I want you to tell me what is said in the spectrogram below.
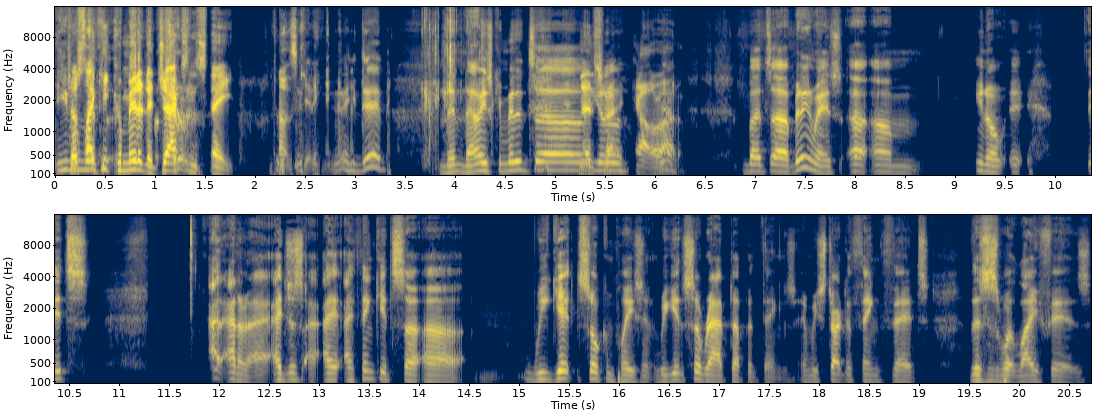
even Just like he committed to Jackson State. No, I was kidding. yeah, he did. And then now he's committed to uh, That's you know, right, Colorado. but uh but anyways uh, um you know it, it's I, I don't know I, just I I think it's uh, uh we get so complacent we get so wrapped up in things and we start to think that this is what life is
